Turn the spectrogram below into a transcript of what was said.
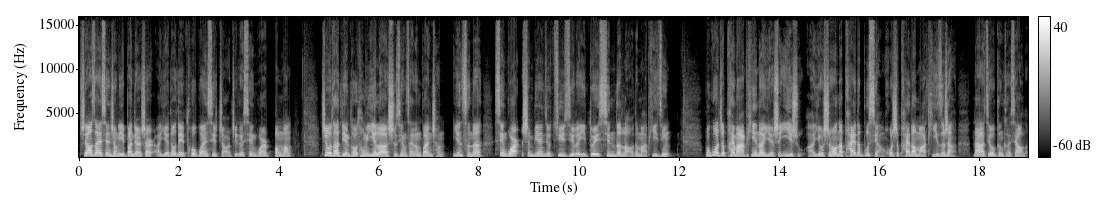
谁要在县城里办点事儿啊，也都得托关系找这个县官帮忙。只有他点头同意了，事情才能办成。因此呢，县官身边就聚集了一堆新的老的马屁精。不过这拍马屁呢，也是艺术啊。有时候呢，拍得不响，或是拍到马蹄子上，那就更可笑了。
